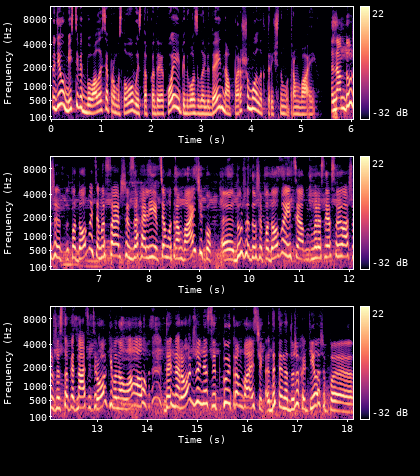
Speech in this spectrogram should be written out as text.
Тоді у місті відбувалася промислова виставка, до якої підвозили людей на першому електричному трамваї. Нам дуже подобається. Ми вперше взагалі в цьому трамвайчику. Дуже дуже подобається. Ми розповіла, що вже 115 років. Вона вау, день народження, святкує трамвайчик. Дитина дуже хотіла, щоб е,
